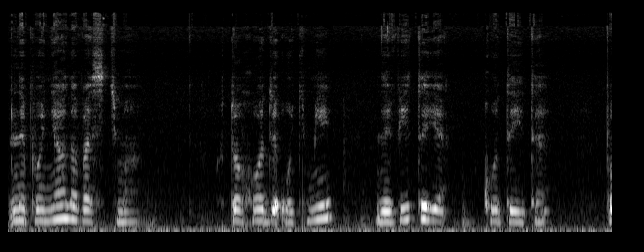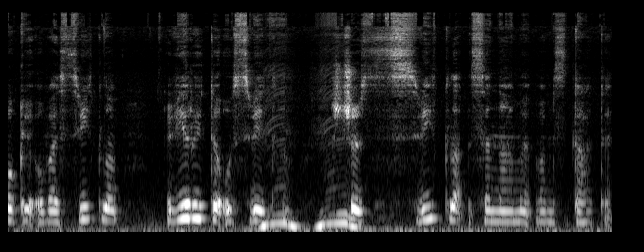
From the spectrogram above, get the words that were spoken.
не поняла вас тьма. Хто ходить у тьмі, не вітає, куди йде. Поки у вас світло, віруйте у світло, що світла синами вам стати.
